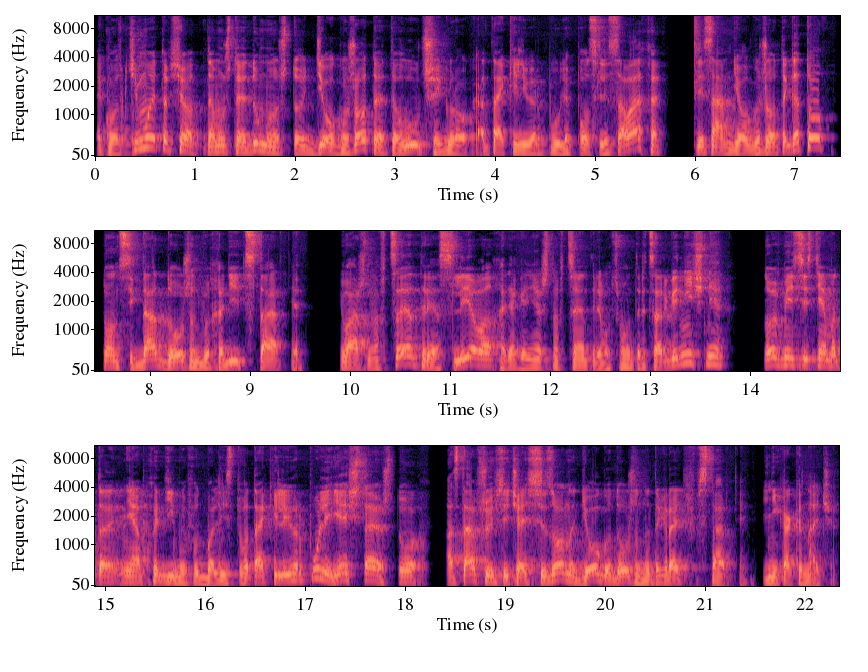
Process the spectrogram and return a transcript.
Так вот, к чему это все? Потому что я думаю, что Диого Жота это лучший игрок атаки Ливерпуля после Салаха. Если сам Диого Жота готов, то он всегда должен выходить в старте. Неважно, в центре, слева, хотя, конечно, в центре он смотрится органичнее, но вместе с тем это необходимый футболист в атаке Ливерпуля. Я считаю, что оставшуюся часть сезона Диого должен отыграть в старте. И никак иначе.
